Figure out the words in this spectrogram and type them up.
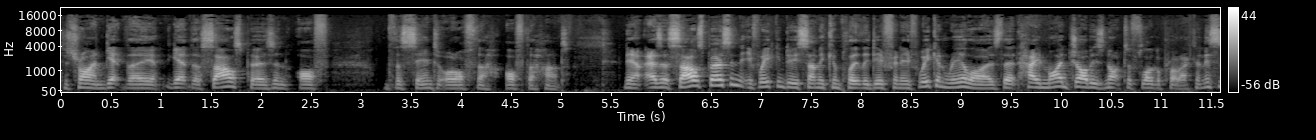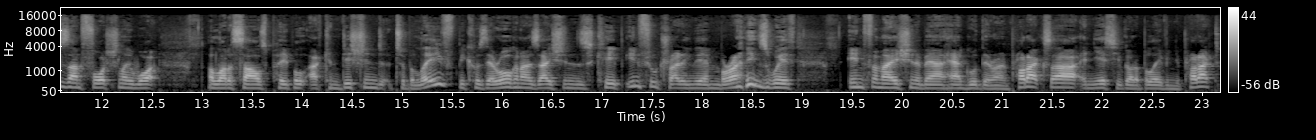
to try and get the get the salesperson off the scent or off the off the hunt. Now, as a salesperson, if we can do something completely different, if we can realize that, hey, my job is not to flog a product, and this is unfortunately what a lot of salespeople are conditioned to believe because their organizations keep infiltrating their brains with information about how good their own products are. And yes, you've got to believe in your product.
